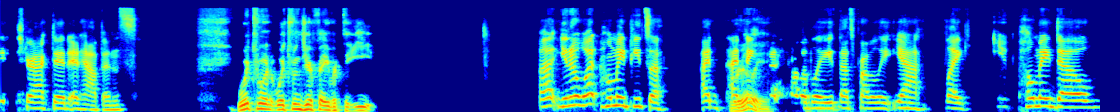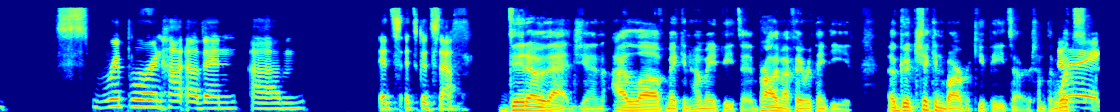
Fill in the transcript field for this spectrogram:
distracted. It happens. Which one? Which one's your favorite to eat? Uh, you know what? Homemade pizza. I I really? think that's probably that's probably yeah, like homemade dough, rip roaring hot oven. Um, it's it's good stuff. Ditto that, Jen. I love making homemade pizza. Probably my favorite thing to eat. A good chicken barbecue pizza or something. What's nice.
